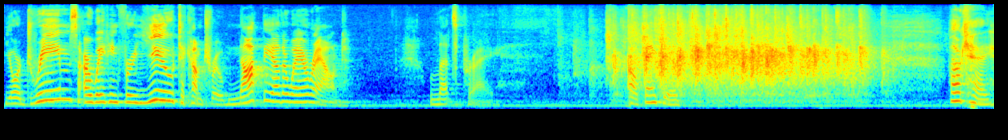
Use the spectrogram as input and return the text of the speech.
Your dreams are waiting for you to come true, not the other way around. Let's pray. Oh, thank you. Okay.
